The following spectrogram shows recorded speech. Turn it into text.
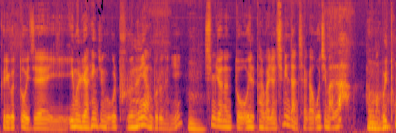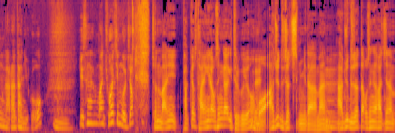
그리고 또 이제 이 임을 위한 행진곡을 부르느니 안 부르느니 음. 심지어는 또 5.18 관련 시민단체가 오지 말라 하고 막 음. 물통 날아다니고 음. 이 생각이 많이 좋아진 거죠? 저는 많이 바뀌어서 다행이라고 생각이 들고요. 네. 뭐 아주 늦었습니다만 음. 아주 늦었다고 생각하지는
